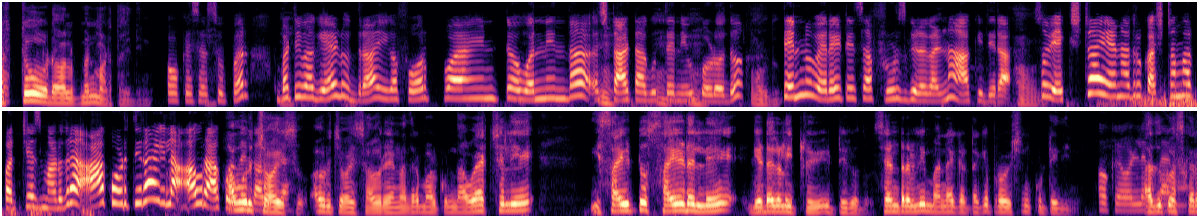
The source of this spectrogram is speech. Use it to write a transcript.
ಅಷ್ಟು ಡೆವಲಪ್ಮೆಂಟ್ ಮಾಡ್ತಾ ಇದ್ದೀನಿ. ಓಕೆ ಸರ್ ಸೂಪರ್. ಬಟ್ ಇವಾಗ ಹೇಳಿದ್ರ ಈಗ ಫೋರ್ ಪಾಯಿಂಟ್ ಒನ್ ಇಂದ ಸ್ಟಾರ್ಟ್ ಆಗುತ್ತೆ ನೀವು ಕೊಡೋದು. ಟೆನ್ ವೆರೈಟೀಸ್ ಆಫ್ ಫ್ರೂಟ್ಸ್ ಗಿಡಗಳನ್ನ ಹಾಕಿದೀರಾ. ಸೊ ಎಕ್ಸ್ಟ್ರಾ ಏನಾದ್ರೂ ಕಸ್ಟಮರ್ ಪರ್ಚೇಸ್ ಮಾಡಿದ್ರೆ ಆ ಕೊಡ್ತೀರಾ ಇಲ್ಲ ಅವ್ರು ಚಾಯ್ಸ್ ಅವ್ರ ಚಾಯ್ಸ್ ಅವ್ರ ಏನಾದ್ರೂ ಮಾಡ್ಕೊಂಡು ನಾವು ಆಕ್ಚುಲಿ ಈ ಸೈಡ್ ಟು ಸೈಡ್ ಅಲ್ಲಿ ಗಿಡಗಳು ಇಟ್ಟು ಇಟ್ಟಿರೋದು. ಸೆಂಟ್ರಲ್ಲಿ ಮನೆ ಕಟ್ಟಕ್ಕೆ ಪ್ರೊವಿಷನ್ ಕೊಟ್ಟಿದ್ದೀನಿ. ಅದಕ್ಕೋಸ್ಕರ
